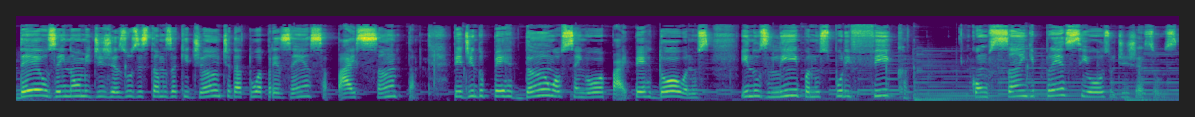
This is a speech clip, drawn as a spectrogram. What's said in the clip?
Deus, em nome de Jesus, estamos aqui diante da tua presença, Pai Santa, pedindo perdão ao Senhor, Pai. Perdoa-nos e nos limpa, nos purifica com o sangue precioso de Jesus.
